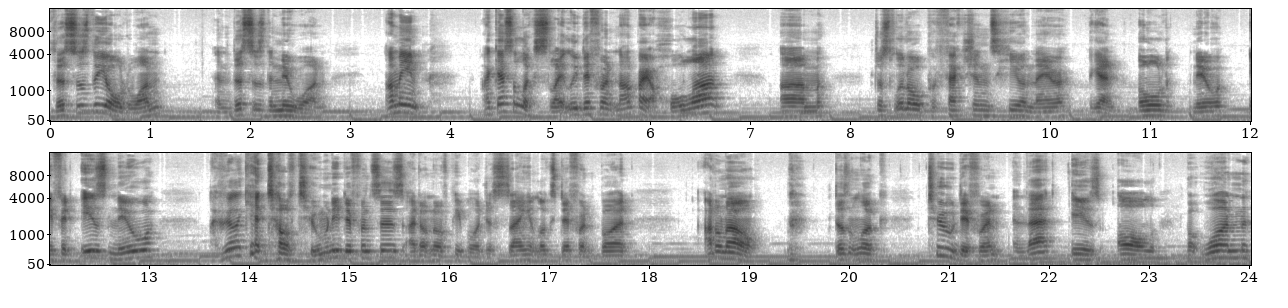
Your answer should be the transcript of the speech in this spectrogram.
this is the old one, and this is the new one. I mean, I guess it looks slightly different, not by a whole lot. Um, just little perfections here and there. Again, old, new. If it is new, I really can't tell too many differences. I don't know if people are just saying it looks different, but I don't know. Doesn't look too different, and that is all but one.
